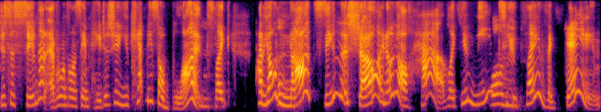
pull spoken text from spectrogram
just assume that everyone's on the same page as you. You can't be so blunt. Mhm. Like, have y'all not seen this show? I know y'all have. Like, you need Well, to play the game.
